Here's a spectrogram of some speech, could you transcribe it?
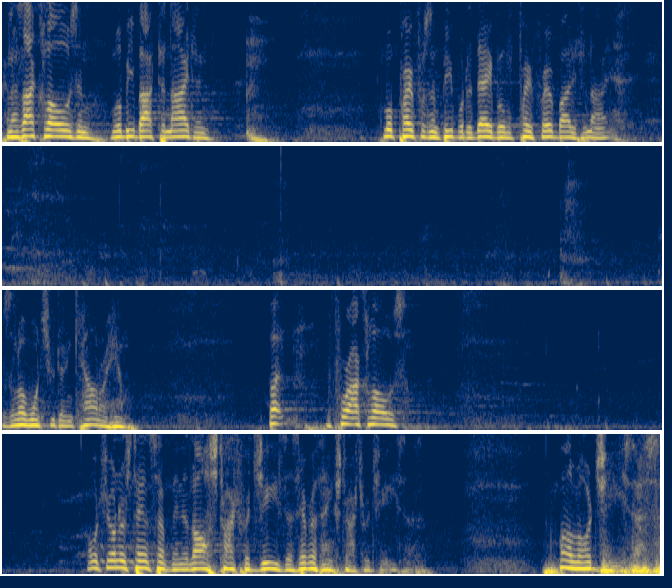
And as I close, and we'll be back tonight, and we'll pray for some people today, but we'll pray for everybody tonight. Because the Lord wants you to encounter Him. But before I close, I want you to understand something. It all starts with Jesus. Everything starts with Jesus. My Lord Jesus.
